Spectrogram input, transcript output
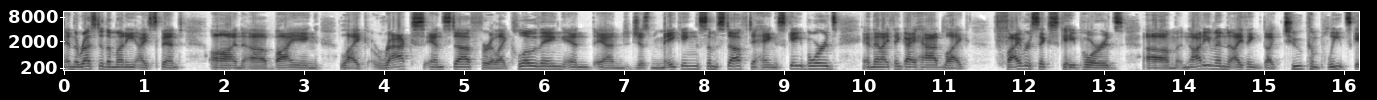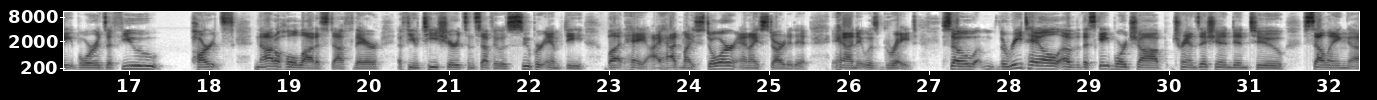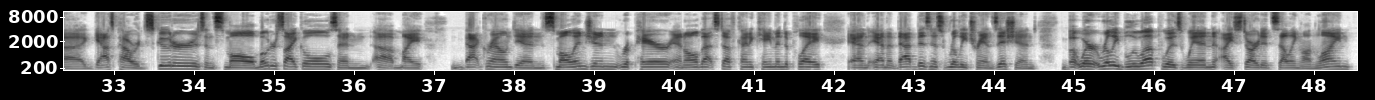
And the rest of the money I spent on uh, buying like racks and stuff for like clothing and and just making some stuff to hang skateboards. And then I think I had like five or six skateboards, um, not even I think like two complete skateboards, a few parts, not a whole lot of stuff there, a few t shirts and stuff. It was super empty, but hey, I had my store and I started it, and it was great. So um, the retail of the skateboard shop transitioned into selling uh, gas powered scooters and small motorcycles, and uh, my background in small engine repair and all that stuff kind of came into play. And and that business really transitioned. But where it really blew up was when I started selling online.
